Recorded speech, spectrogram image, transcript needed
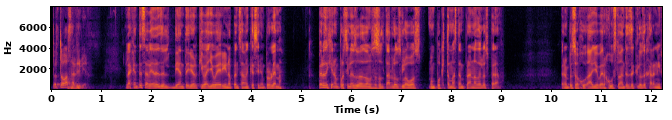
Pero todo va a salir bien. La gente sabía desde el día anterior que iba a llover y no pensaban que sería un problema. Pero dijeron, por si las dudas, vamos a soltar los globos un poquito más temprano de lo esperado. Pero empezó a llover justo antes de que los dejaran ir.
